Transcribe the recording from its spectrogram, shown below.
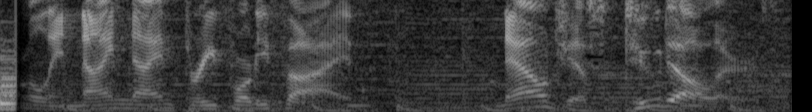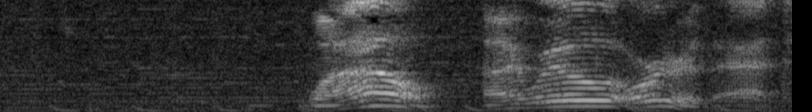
here! Only nine nine three forty five. Now just two dollars. Wow, I will order that.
